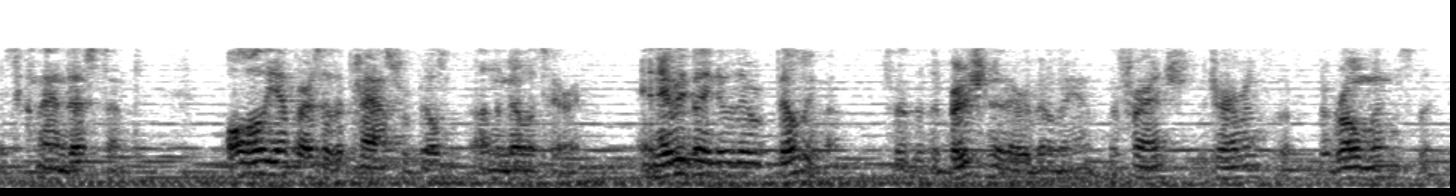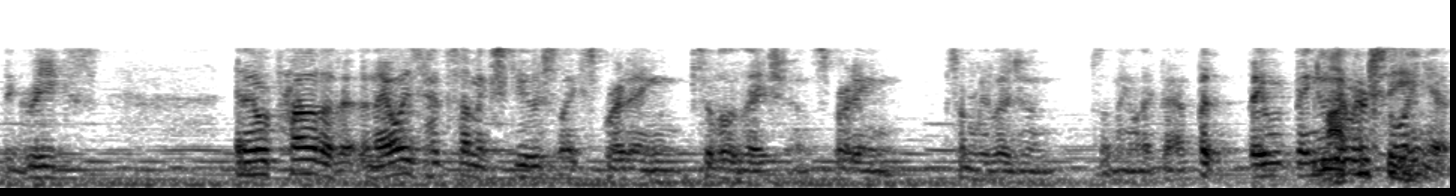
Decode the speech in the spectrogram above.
It's clandestine. All the empires of the past were built on the military, and everybody knew they were building them. So the, the British knew they were building them, the French, the Germans, the, the Romans, the, the Greeks, and they were proud of it. And they always had some excuse, like spreading civilization, spreading some religion, something like that. But they they knew Democracy. they were doing it.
